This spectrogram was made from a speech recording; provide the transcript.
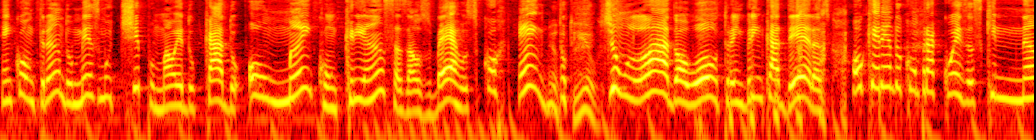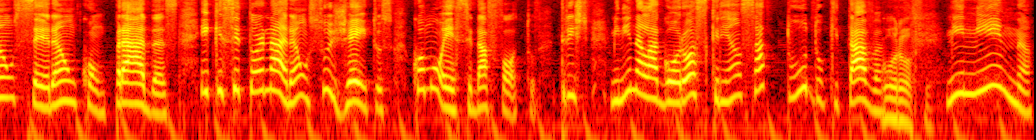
encontrando o mesmo tipo mal educado ou mãe com crianças aos berros correndo de um lado ao outro em brincadeiras ou querendo comprar coisas que não serão compradas e que se tornarão sujeitos, como esse da foto. Triste. Menina, ela agorou as crianças tudo que tava. Gorou, filho. Menina,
